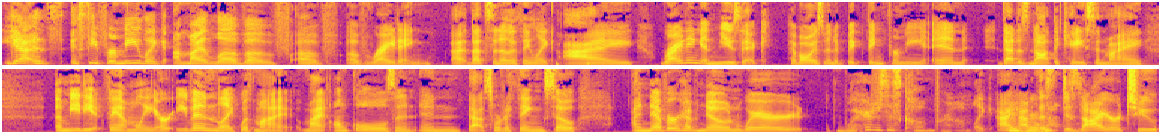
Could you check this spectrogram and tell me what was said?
Yeah, it's, see for me like my love of of of writing. Uh, that's another thing like I writing and music have always been a big thing for me and that is not the case in my immediate family or even like with my my uncles and and that sort of thing. So I never have known where where does this come from? Like I have mm-hmm. this desire to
